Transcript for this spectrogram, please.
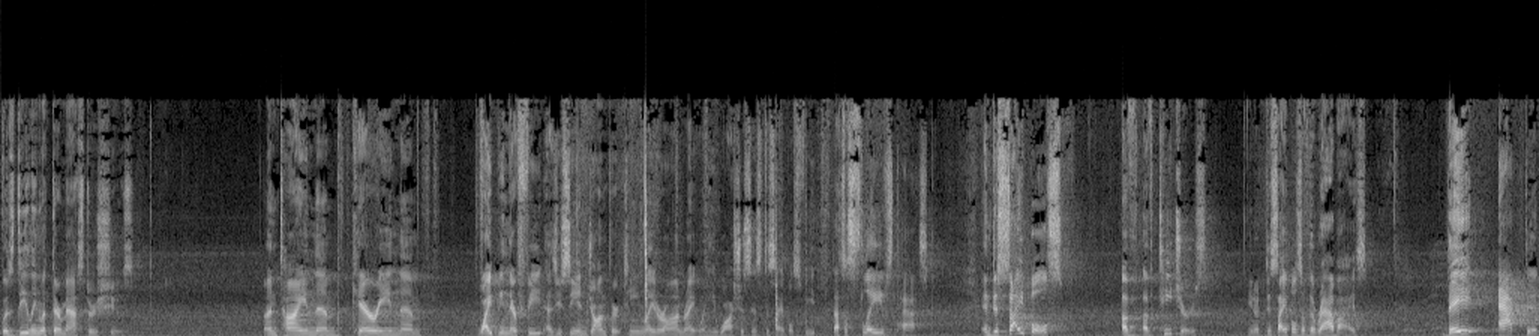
was dealing with their master's shoes, untying them, carrying them, wiping their feet, as you see in John 13 later on, right, when he washes his disciples' feet. That's a slave's task. And disciples of, of teachers, you know, disciples of the rabbis, they acted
